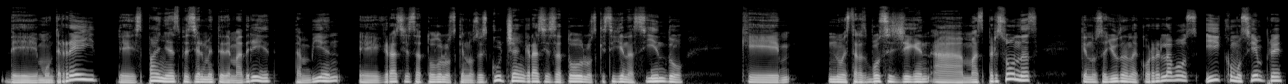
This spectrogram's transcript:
de Monterrey, de España, especialmente de Madrid, también. Eh, gracias a todos los que nos escuchan, gracias a todos los que siguen haciendo que nuestras voces lleguen a más personas, que nos ayudan a correr la voz y como siempre,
